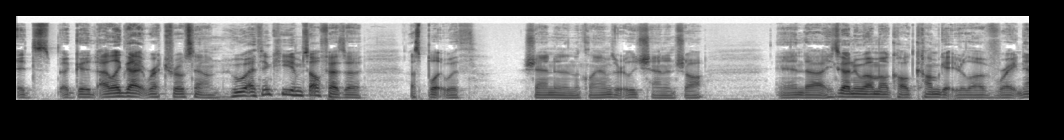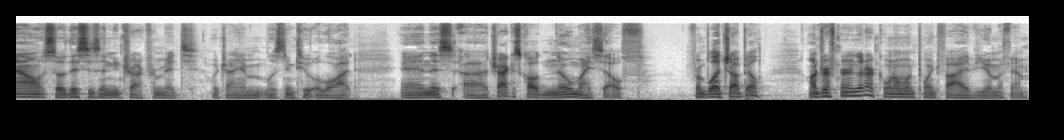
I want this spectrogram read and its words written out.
it's a good. I like that retro sound. Who I think he himself has a, a split with Shannon and the Clams, or at least Shannon Shaw. And uh, he's got a new album called "Come Get Your Love" right now. So this is a new track from it, which I am listening to a lot. And this uh, track is called "Know Myself" from Bloodshot Bill on Drifter in the Dark, 101.5 UMFM.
